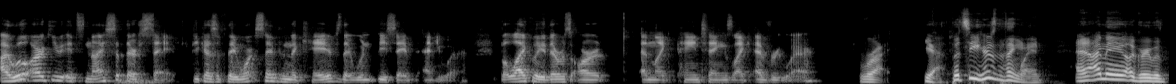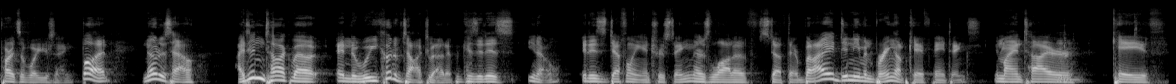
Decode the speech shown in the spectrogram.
I will argue it's nice that they're saved because if they weren't saved in the caves, they wouldn't be saved anywhere. But likely there was art and like paintings like everywhere. Right. Yeah, but see, here's the thing, Wayne, and I may agree with parts of what you're saying, but notice how I didn't talk about, and we could have talked about it because it is, you know, it is definitely interesting. There's a lot of stuff there, but I didn't even bring up cave paintings in my entire Mhm. cave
